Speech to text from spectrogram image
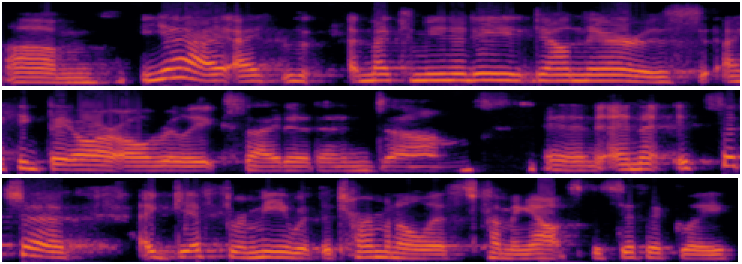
um, yeah, I, I, my community down there is, I think they are all really excited and, um, and, and it's such a, a gift for me with the terminal list coming out specifically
